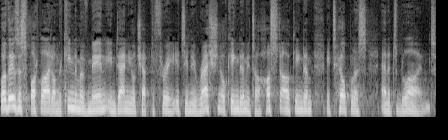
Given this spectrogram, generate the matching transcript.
Well, there's a spotlight on the kingdom of men in Daniel chapter 3. It's an irrational kingdom, it's a hostile kingdom, it's helpless, and it's blind.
